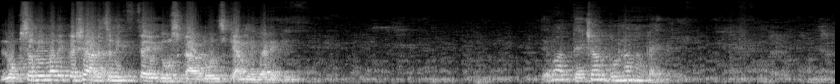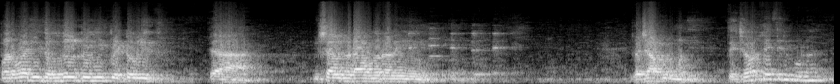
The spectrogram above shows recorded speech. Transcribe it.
लोकसभेमध्ये कशा अडचणीत दोन का दोन स्कॅम निघाले की? तेव्हा त्याच्यावर बोला ना काहीतरी. परवा जी दंगलप्रेमी पेटवलीत त्या विशालगडावर आणि गजापूरमध्ये त्याच्यावर काहीतरी बोला.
